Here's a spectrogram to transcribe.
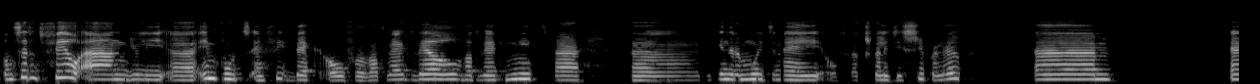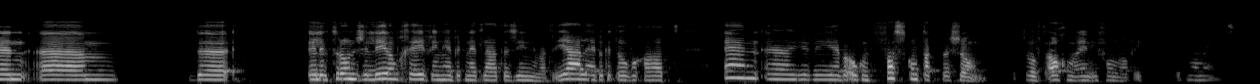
ontzettend veel aan jullie uh, input en feedback over wat werkt wel, wat werkt niet, waar uh, de kinderen moeite mee of welk spelletje is superleuk. Um, en um, de elektronische leeromgeving heb ik net laten zien, de materialen heb ik het over gehad. En uh, jullie hebben ook een vast contactpersoon zo over het algemeen Yvonne of ik op dit moment.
